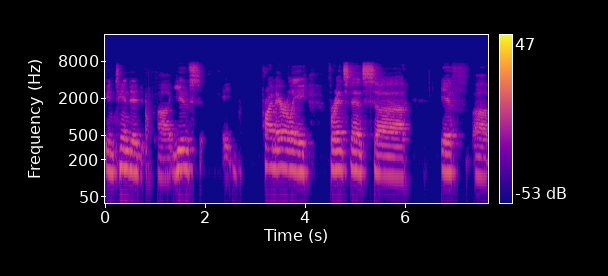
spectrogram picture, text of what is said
intended uh, use. Primarily, for instance, uh, if uh,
